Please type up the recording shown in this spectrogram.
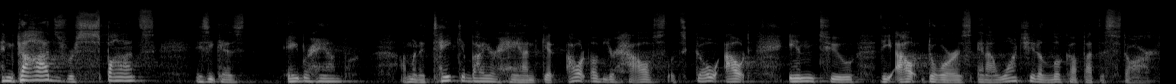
And God's response is He goes, Abraham, I'm going to take you by your hand, get out of your house. Let's go out into the outdoors, and I want you to look up at the stars.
